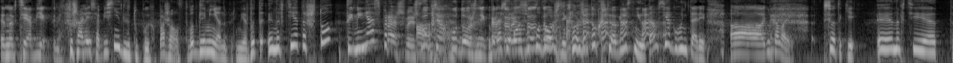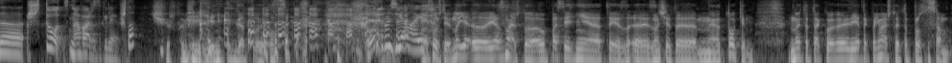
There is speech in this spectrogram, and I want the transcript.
NFT-объектами. Слушай, Олесь, объясни для тупых, пожалуйста. Вот для меня, например. Вот NFT это что? Ты меня спрашиваешь? А. Вот у тебя художник, Подожди, который он же создал- художник, он же только что объяснил. Там все гуманитарии. А, Николай, все-таки NFT это Что, на ваш взгляд? что? Черт побери, я не подготовился. Вот, друзья мои, Ну, слушайте, ну, я, э, я знаю, что последняя Т, э, значит, э, токен, но это такой, я так понимаю, что это просто сам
